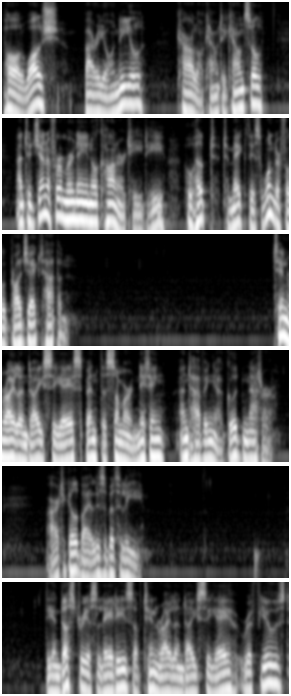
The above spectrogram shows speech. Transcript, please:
Paul Walsh, Barry O'Neill, Carlow County Council, and to Jennifer Murnane O'Connor TD, who helped to make this wonderful project happen. Tinryland ICA spent the summer knitting and having a good natter. Article by Elizabeth Lee. The industrious ladies of Tinryland ICA refused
